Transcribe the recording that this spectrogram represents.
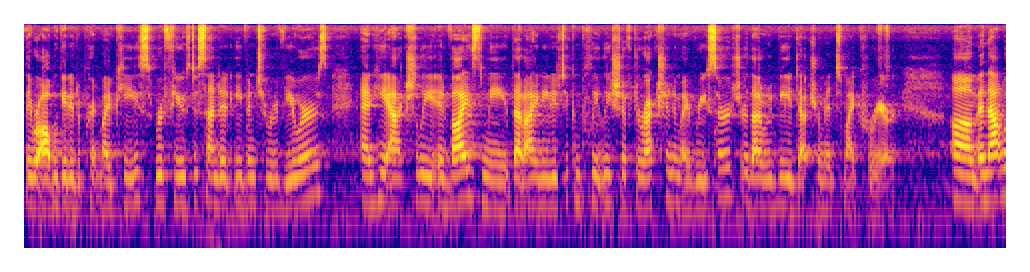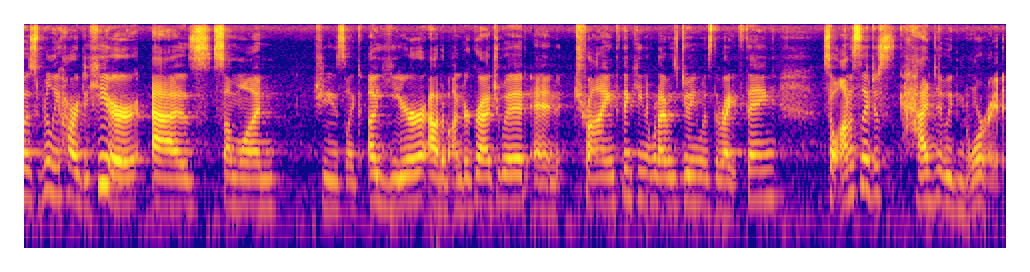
they were obligated to print my piece, refused to send it even to reviewers. And he actually advised me that I needed to completely shift direction in my research or that would be a detriment to my career. Um, and that was really hard to hear as someone, geez, like a year out of undergraduate and trying, thinking that what I was doing was the right thing. So honestly, I just had to ignore it,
